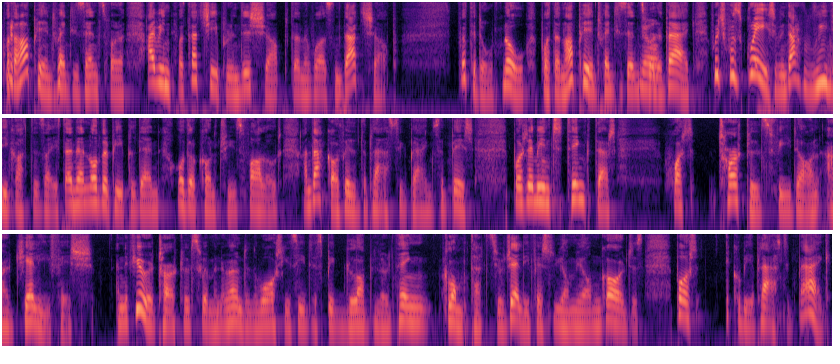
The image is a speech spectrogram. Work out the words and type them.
but they're not paying 20 cents for it. I mean, was that cheaper in this shop than it was in that shop? But they don't know. But they're not paying 20 cents no. for a bag, which was great. I mean, that really got decised. And then other people then, other countries followed. And that got rid of the plastic bags a bit. But I mean, to think that what turtles feed on are jellyfish and if you're a turtle swimming around in the water, you see this big globular thing, clump, that's your jellyfish, yum, yum, gorgeous. But it could be a plastic bag.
